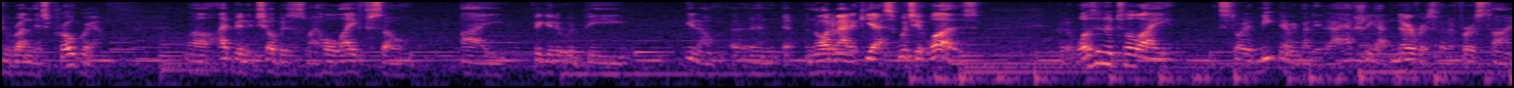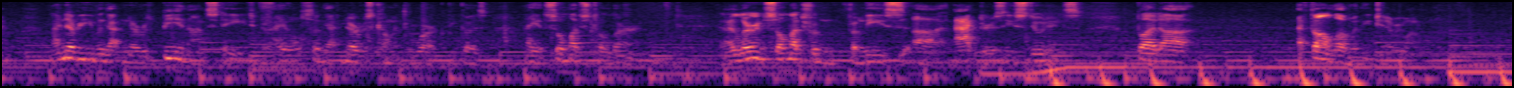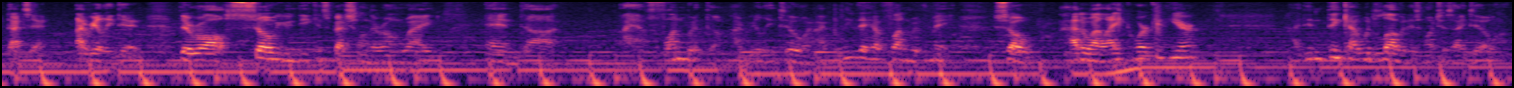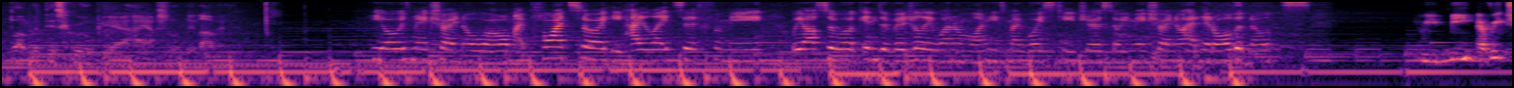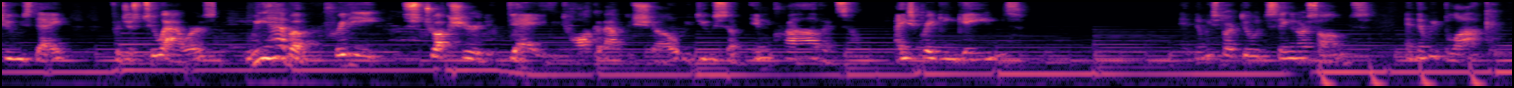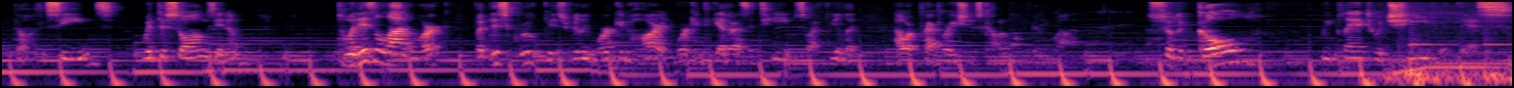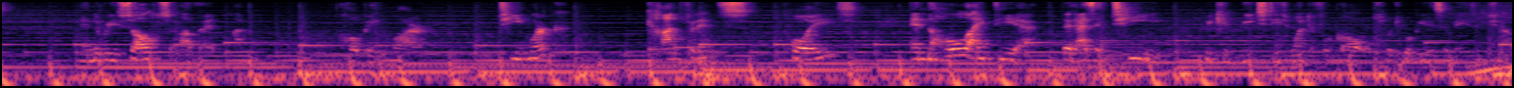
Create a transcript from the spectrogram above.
to run this program. Well, I've been in show business my whole life, so I figured it would be, you know, an, an automatic yes, which it was. But it wasn't until I started meeting everybody that I actually got nervous for the first time. I never even got nervous being on stage, but I also got nervous coming to work because I had so much to learn. And I learned so much from, from these uh, actors, these students. But uh, I fell in love with each and every one of them. That's it. I really did. They were all so unique and special in their own way. And uh, I have fun with them. I really do. And I believe they have fun with me. So, how do I like working here? I didn't think I would love it as much as I do. But with this group, yeah, I absolutely love it. He always makes sure I know where all my parts are. He highlights it for me. We also work individually one-on-one. He's my voice teacher, so he makes sure I know how to hit all the notes. We meet every Tuesday for just two hours. We have a pretty structured day. We talk about the show, we do some improv and some ice-breaking games. And then we start doing singing our songs. And then we block the, the scenes with the songs in them. So it is a lot of work, but this group is really working hard, working together as a team. So I feel that our preparation is coming along really well. So the goal we plan to achieve with this and the results of it, I'm hoping are teamwork, confidence, poise, and the whole idea that as a team, we can reach these wonderful goals, which will be this amazing show.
